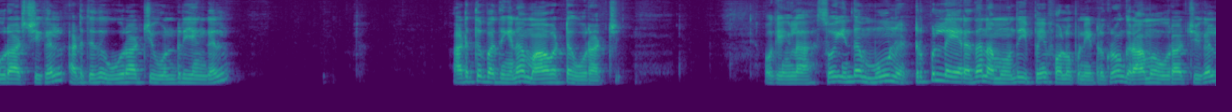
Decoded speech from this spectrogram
ஊராட்சிகள் அடுத்தது ஊராட்சி ஒன்றியங்கள் அடுத்து பார்த்திங்கன்னா மாவட்ட ஊராட்சி. ஓகேங்களா? ஸோ இந்த மூணு ட்ரிபிள் லேயரை தான் நம்ம வந்து இப்போயும் ஃபாலோ பண்ணிகிட்ருக்குறோம் கிராம ஊராட்சிகள்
